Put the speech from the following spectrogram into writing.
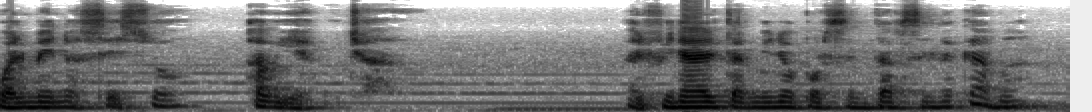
o al menos eso había escuchado. Al final terminó por sentarse en la cama,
